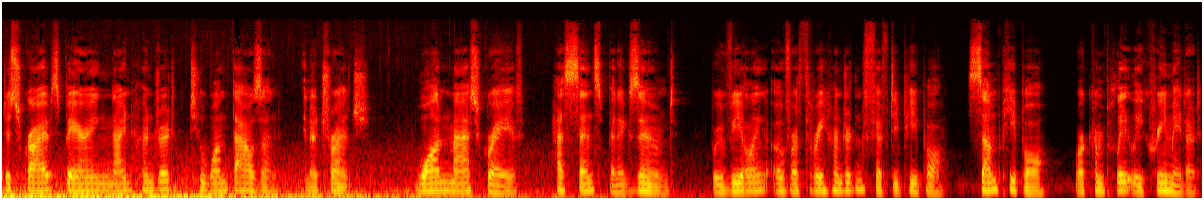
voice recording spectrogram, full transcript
describes burying 900 to 1,000 in a trench. One mass grave has since been exhumed, revealing over 350 people. Some people were completely cremated,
